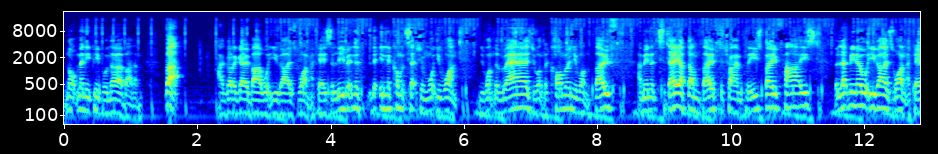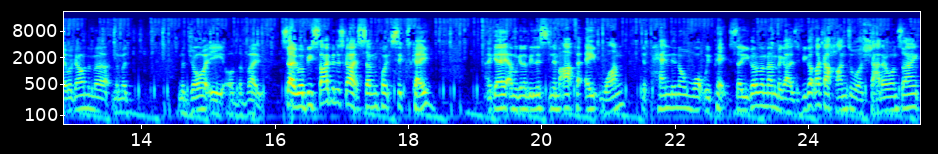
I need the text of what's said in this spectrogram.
Not many people know about them. But I gotta go by what you guys want. Okay, so leave it in the in the comment section what you want. You want the rare? Do you want the common? You want both? I mean, today I've done both to try and please both parties. But let me know what you guys want. Okay, we're going the the majority of the vote. So we'll be sniping this guy at 7.6k. Okay, and we're going to be listing him up for 8-1, depending on what we pick. So you got to remember, guys, if you got like a hunter or a shadow on something,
